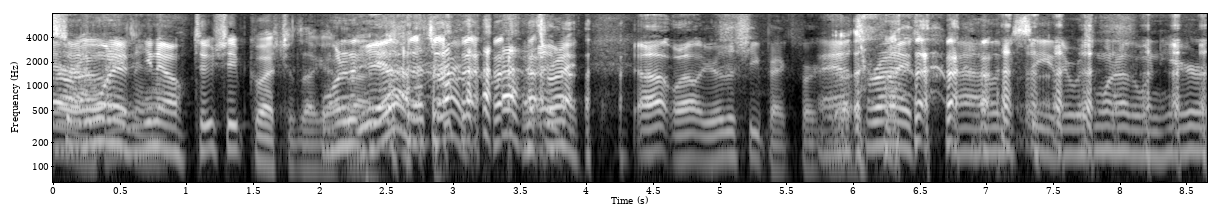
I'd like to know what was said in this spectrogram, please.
so right. wanted, you know, Two sheep questions I got. wanted right. yeah, that's right. That's right. Uh, well, you're the sheep expert. That's right. Uh, let me see. There was one other one here. Uh,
